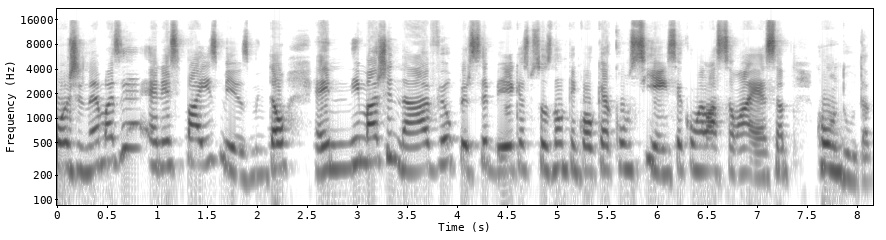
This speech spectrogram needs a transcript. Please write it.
hoje, né? Mas é, é nesse país mesmo. Então, é inimaginável perceber que as pessoas não têm qualquer consciência com relação a essa conduta.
